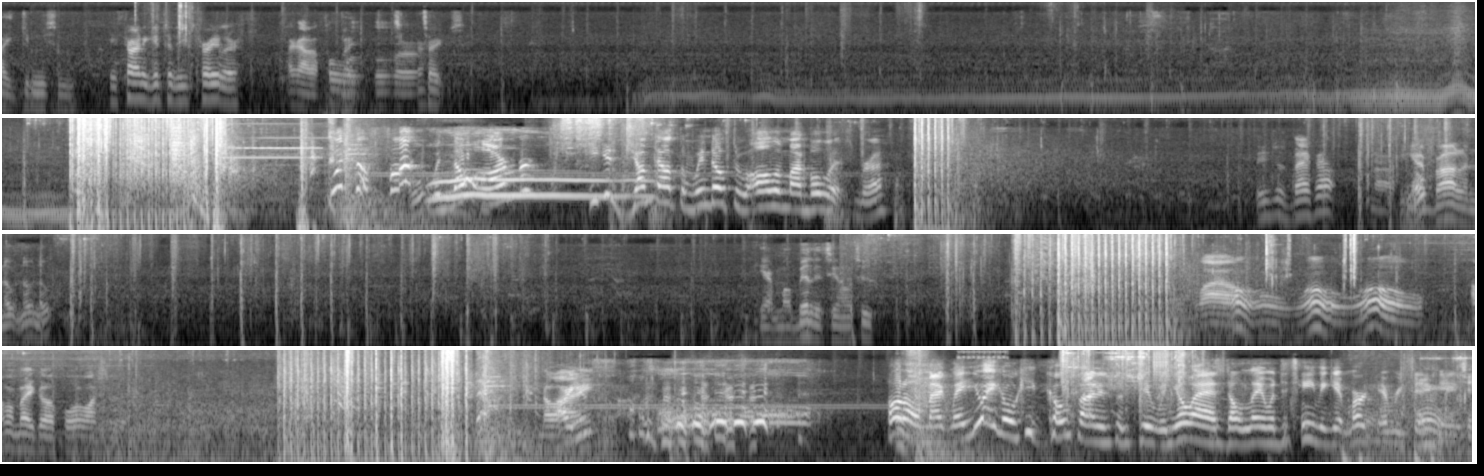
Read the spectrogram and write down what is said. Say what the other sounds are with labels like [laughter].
Like, give me some He's trying to get to these trailers. I got a full. Right. tapes. What the fuck? With no armor? He just jumped out the window through all of my bullets, bruh. Did you just back out? No. You got a brawler. Nope, nope, nope. You got mobility on too. Wow. Oh, whoa, whoa. I'm gonna make up for it. Watch this. No, Are I you? [laughs] [laughs] Hold on, Mac, man. You ain't gonna keep co-signing some shit when your ass don't land with the team and get murked every 10 games.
